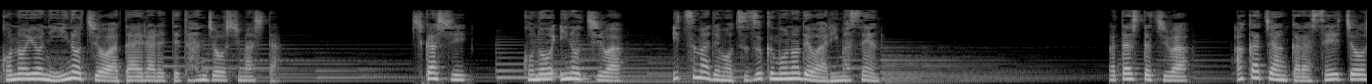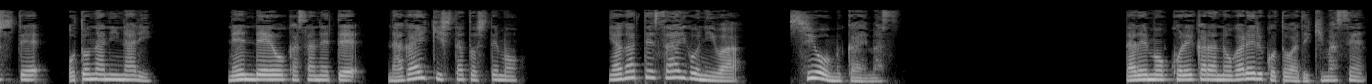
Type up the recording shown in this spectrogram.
この世に命を与えられて誕生しました。しかし、この命はいつまでも続くものではありません。私たちは赤ちゃんから成長して大人になり、年齢を重ねて長生きしたとしても、やがて最後には死を迎えます。誰もこれから逃れることはできません。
